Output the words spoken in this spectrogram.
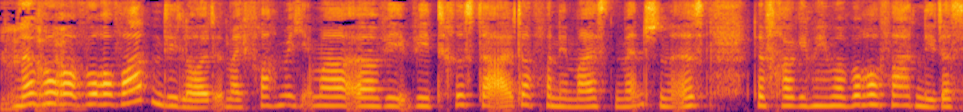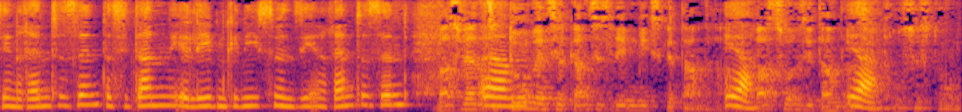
Ne, worauf, worauf warten die Leute immer? Ich frage mich immer, äh, wie, wie trist der Alter von den meisten Menschen ist. Da frage ich mich immer, worauf warten die? Dass sie in Rente sind, dass sie dann ihr Leben genießen, wenn sie in Rente sind. Was werden sie ähm, tun, wenn sie ihr ganzes Leben nichts getan haben? Ja. Was sollen sie dann plötzlich ja. Großes tun?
